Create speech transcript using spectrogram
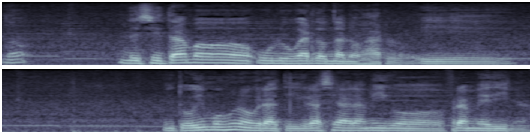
¿no? necesitamos un lugar donde alojarlo y, y tuvimos uno gratis, gracias al amigo Fran Medina.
